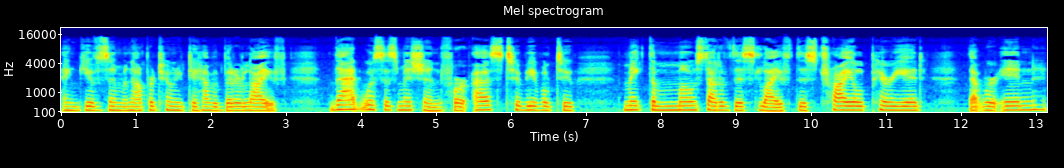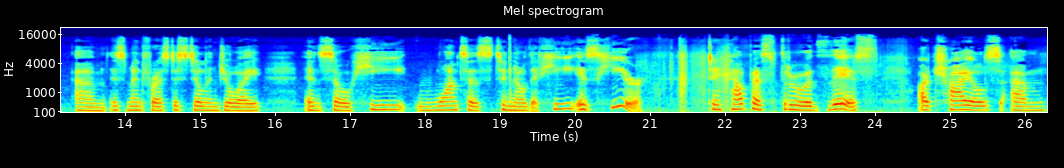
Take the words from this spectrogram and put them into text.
and gives them an opportunity to have a better life. That was his mission for us to be able to make the most out of this life, this trial period that we're in um, is meant for us to still enjoy. And so he wants us to know that he is here to help us through this, our trials, um,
